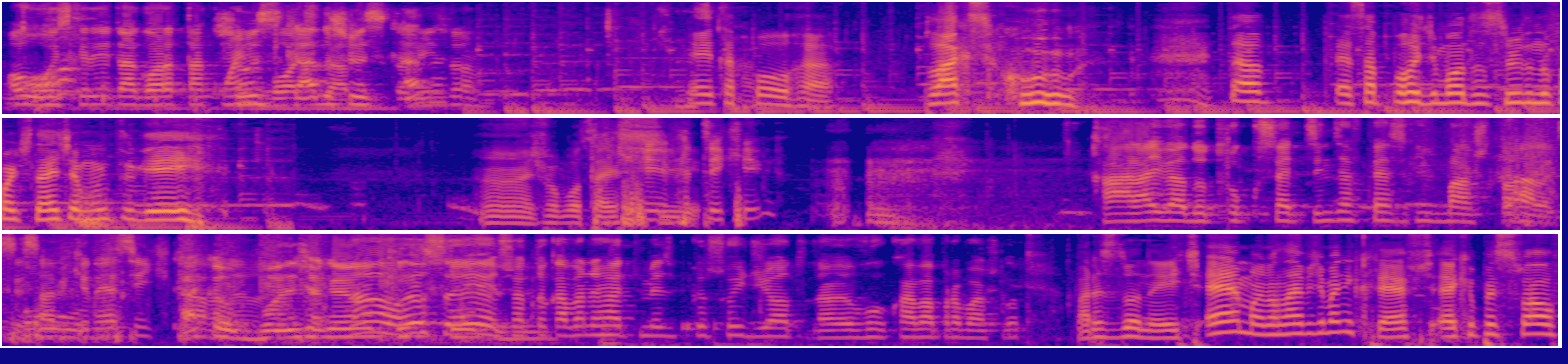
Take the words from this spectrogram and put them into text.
Ó, o esqueleto agora tá com aimbot, escada, Tá nem escada. Eita porra. Plax cool. Tá, essa porra de modo surdo no Fortnite é muito gay. Ah, deixa eu botar esse. que. Caralho, viado, eu tô com 700 FPS aqui embaixo, tá? Alex, você sabe que não é assim que Caraca, cava, o né? Bonnie já ganhou Não, 15 eu sei, eu né? tô cavando reto mesmo porque eu sou idiota, tá? Eu vou cavar pra baixo agora. Vários donate. É, mano, live de Minecraft. É que o pessoal.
